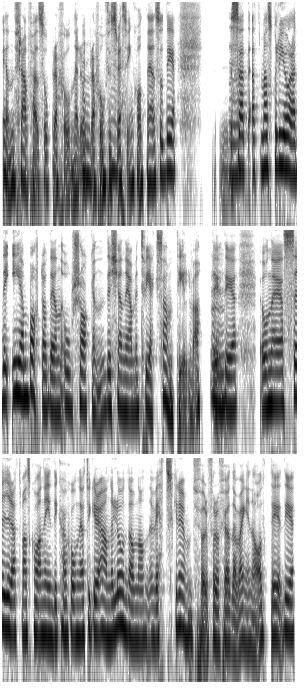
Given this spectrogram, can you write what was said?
en framfallsoperation eller operation för stressinkontinens. Och det, Så att, att man skulle göra det enbart av den orsaken, det känner jag mig tveksam till. Va? Det, det, och när jag säger att man ska ha en indikation, jag tycker det är annorlunda om någon är vettskrämd för, för att föda vaginalt. Det, det,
